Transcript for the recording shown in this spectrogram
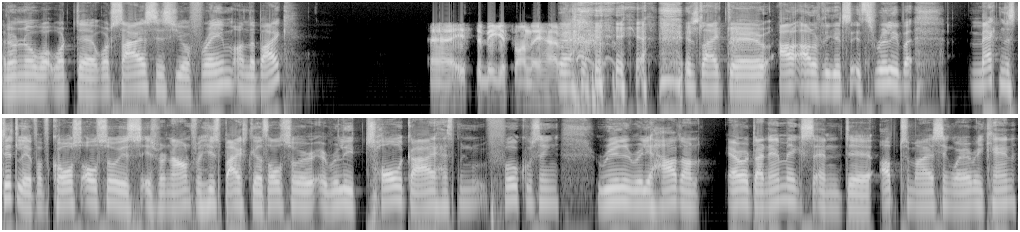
I don't know what what uh, what size is your frame on the bike. Uh, it's the biggest one they have. Yeah, yeah. it's like uh, out, out of league. It's it's really but. Magnus Ditlev, of course, also is, is renowned for his bike skills. Also, a, a really tall guy has been focusing really, really hard on aerodynamics and uh, optimizing whatever he can.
